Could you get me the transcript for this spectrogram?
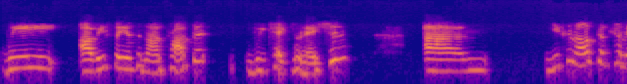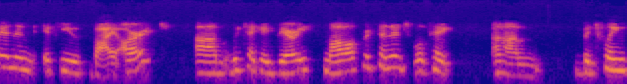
We obviously, as a nonprofit, we take donations. Um, you can also come in and if you buy art, um, we take a very small percentage. We'll take um, between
